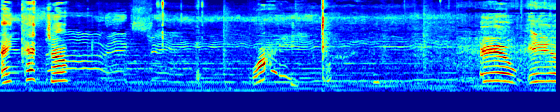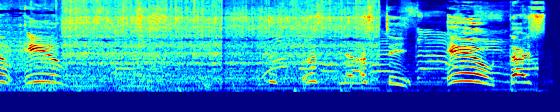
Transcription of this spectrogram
Hey, ketchup. Why? Ew, ew, ew. That's nasty. Ew, that's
